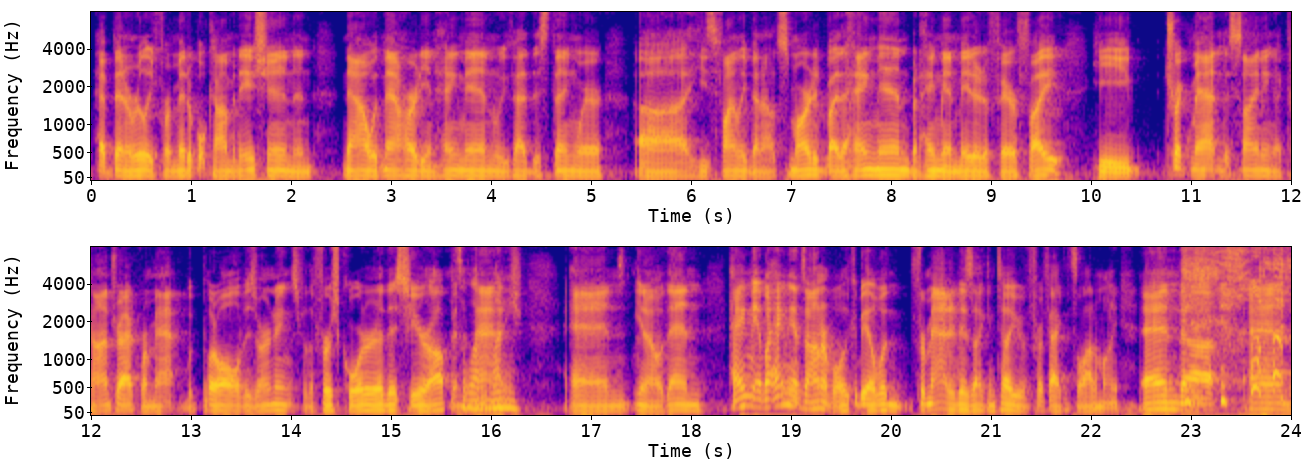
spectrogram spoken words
have been a really formidable combination. And now with Matt Hardy and Hangman, we've had this thing where uh, he's finally been outsmarted by the Hangman, but Hangman made it a fair fight. He tricked Matt into signing a contract where Matt would put all of his earnings for the first quarter of this year up in a a lot of money. match. And you know, then Hangman, but Hangman's honorable. It could be able for Matt. It is. I can tell you for a fact, it's a lot of money. And uh, and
